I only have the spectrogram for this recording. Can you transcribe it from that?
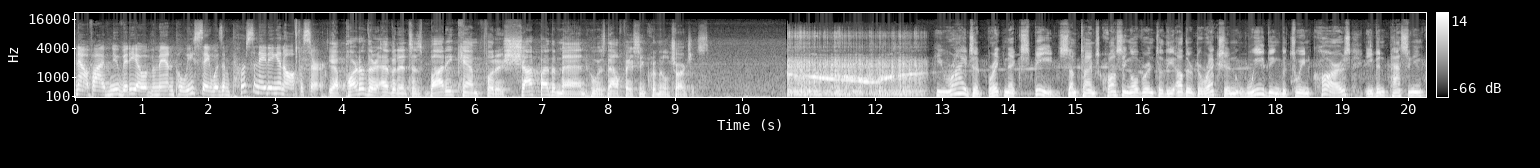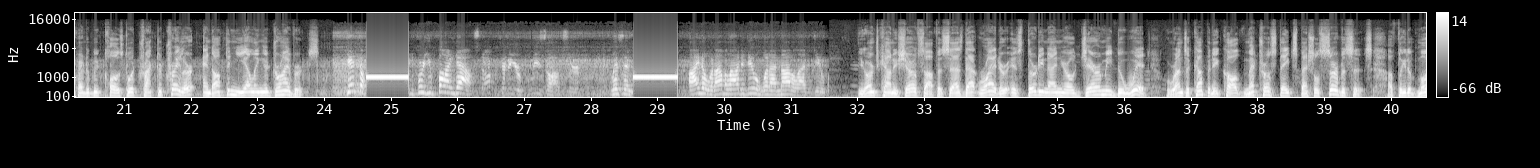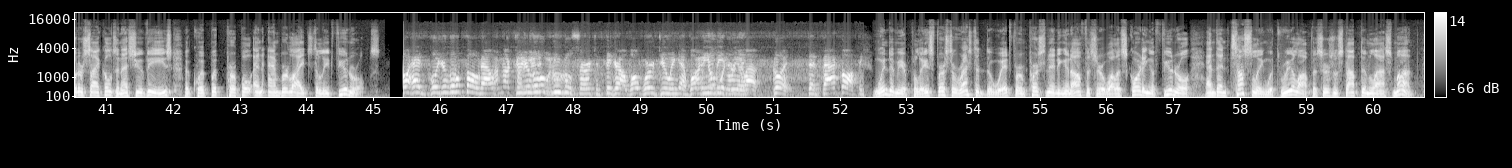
Now, five new video of a man police say was impersonating an officer. Yeah, part of their evidence is body cam footage shot by the man who is now facing criminal charges. He rides at breakneck speed, sometimes crossing over into the other direction, weaving between cars, even passing incredibly close to a tractor trailer, and often yelling at drivers. Get the before you find out. Stop pretending you're a police officer. Listen, I know what I'm allowed to do and what I'm not allowed to do. The Orange County Sheriff's Office says that rider is 39 year old Jeremy DeWitt, who runs a company called Metro State Special Services, a fleet of motorcycles and SUVs equipped with purple and amber lights to lead funerals. Go ahead and pull your little phone out, I'm not do your little anyone Google search, and figure out what we're doing and what I we know legally you're doing. allow. Good. Then back off. And Windermere police first arrested DeWitt for impersonating an officer while escorting a funeral and then tussling with real officers who stopped him last month.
